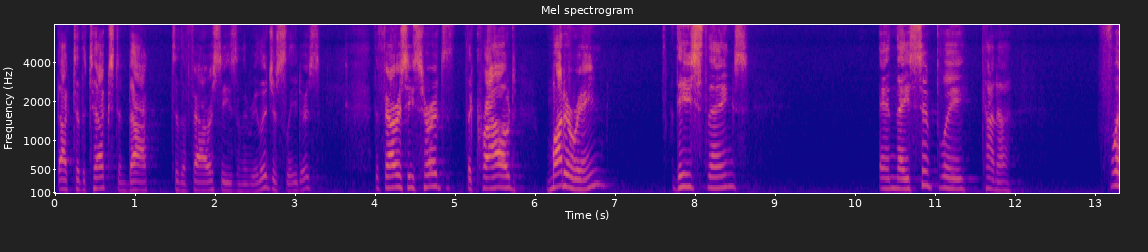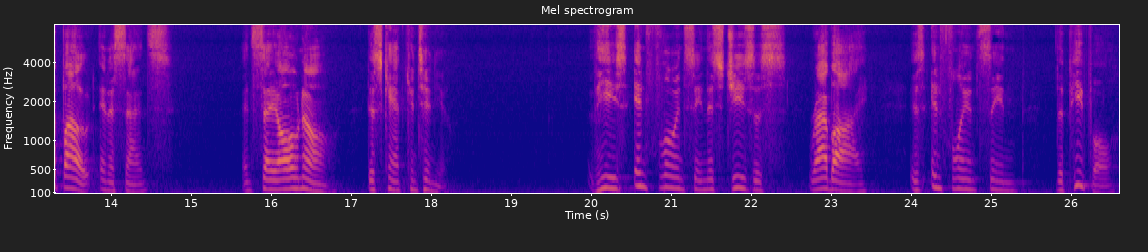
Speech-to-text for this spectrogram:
back to the text and back to the Pharisees and the religious leaders. The Pharisees heard the crowd muttering these things, and they simply kind of flip out, in a sense, and say, oh no, this can't continue he's influencing this Jesus rabbi is influencing the people,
